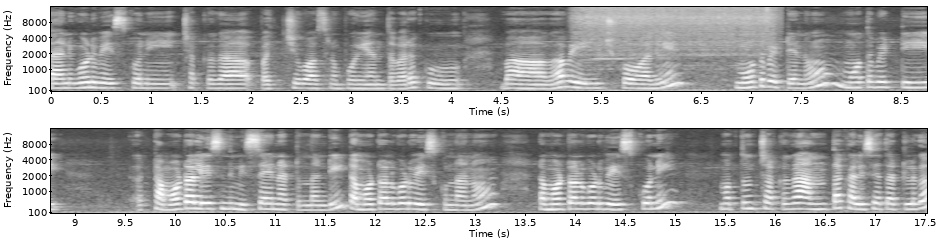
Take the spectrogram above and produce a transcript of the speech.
దాన్ని కూడా వేసుకొని చక్కగా పచ్చి వాసన పోయేంత వరకు బాగా వేయించుకోవాలి. మూత పెట్టాను. మూత పెట్టి టమోటాలు వేసింది మిస్ అయినట్టుందండి. టమోటాలు కూడా వేసుకున్నాను. టమోటాలు కూడా వేసుకొని మొత్తం చక్కగా అంతా కలిసేటట్లుగా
